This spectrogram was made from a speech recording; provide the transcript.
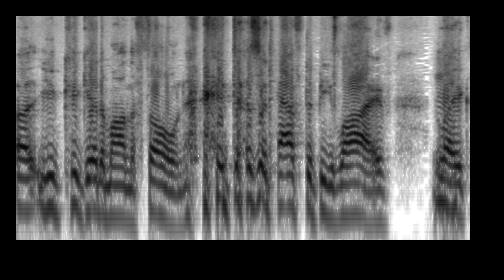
uh, you could get them on the phone. it doesn't have to be live, mm. like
